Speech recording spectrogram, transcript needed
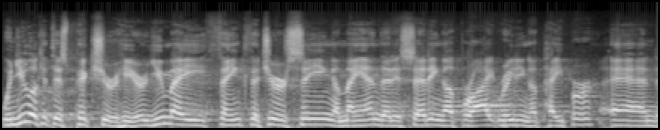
When you look at this picture here, you may think that you're seeing a man that is sitting upright reading a paper, and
